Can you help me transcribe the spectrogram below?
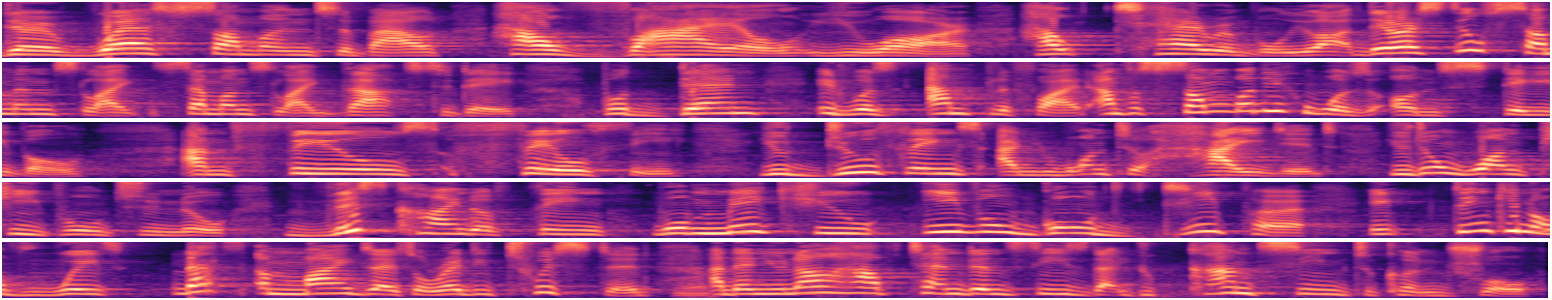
there were summons about how vile you are, how terrible you are. There are still summons like summons like that today, but then it was amplified. And for somebody who was unstable and feels filthy, you do things and you want to hide it. You don't want people to know. This kind of thing will make you even go deeper in thinking of ways. That's a mind that is already twisted, and then you now have tendencies that you can't seem to control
